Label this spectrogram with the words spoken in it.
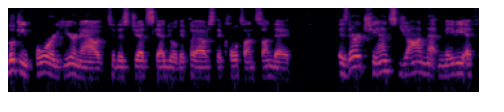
looking forward here now to this Jets schedule, they play obviously the Colts on Sunday is there a chance, John, that maybe if,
